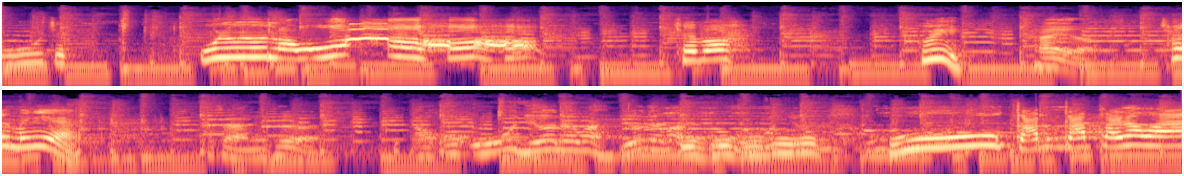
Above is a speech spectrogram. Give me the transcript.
อู้จะอุ้ยอุ้ยลาวาว้าวใช่ปะเฮ้ยใช่เหรอใช่ไหมเนี่ยภาษานี้เธอเอาโอ้โอ้เยอะเลยว่ะเยอะเลยว่ะโอ้โหโอ้โหโอ้โหกลับกลับไปแล้วว่ะ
